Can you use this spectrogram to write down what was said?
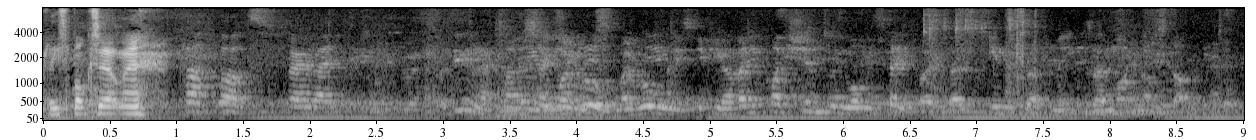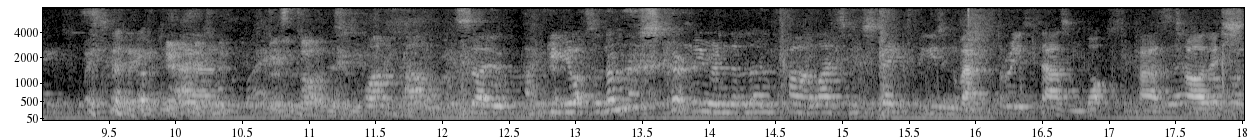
Police box out there. Very late. I do that. I say my rule. My rule is if you have any questions or you want me to take photos, interrupt me because I might not stop. so I can give you lots of numbers. Currently we're in the low power lighting state. We're using about 3,000 watts to power the TARDIS.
